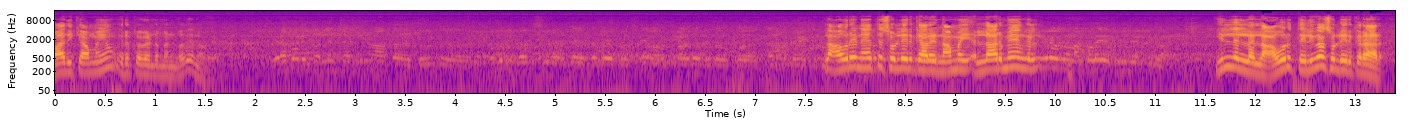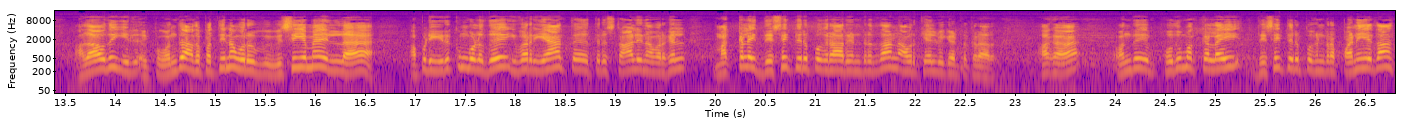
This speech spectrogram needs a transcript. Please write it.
பாதிக்காமையும் இருக்க வேண்டும் என்பது என்னுடைய இல்லை அவரே நேற்று சொல்லியிருக்காரு. நம்ம எல்லாருமே எங்கள் இல்லை இல்லை இல்லை அவர் தெளிவாக சொல்லியிருக்கிறார். அதாவது இப்போ வந்து அதை பற்றின ஒரு விஷயமே இல்லை. அப்படி இருக்கும் பொழுது இவர் ஏன் தி- திரு ஸ்டாலின் அவர்கள் மக்களை திசை திருப்புகிறார் என்று தான் அவர் கேள்வி கேட்டிருக்கிறார். ஆக வந்து பொதுமக்களை திசை திருப்புகின்ற பணியை தான்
